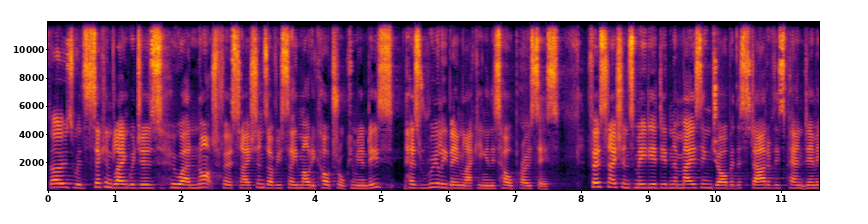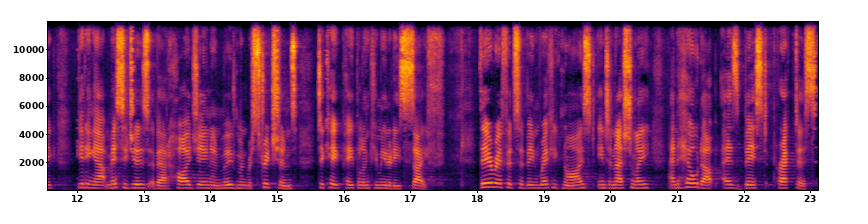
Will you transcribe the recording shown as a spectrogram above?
those with second languages who are not First Nations, obviously multicultural communities, has really been lacking in this whole process. First Nations media did an amazing job at the start of this pandemic getting out messages about hygiene and movement restrictions to keep people and communities safe. Their efforts have been recognised internationally and held up as best practice,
